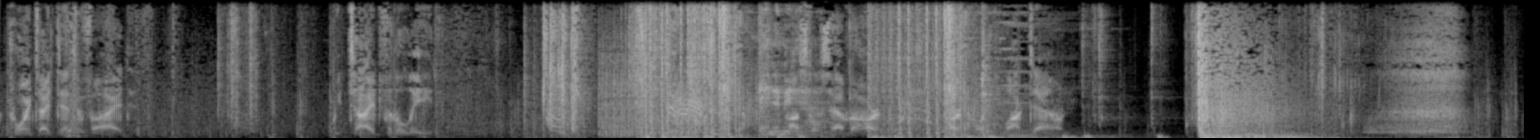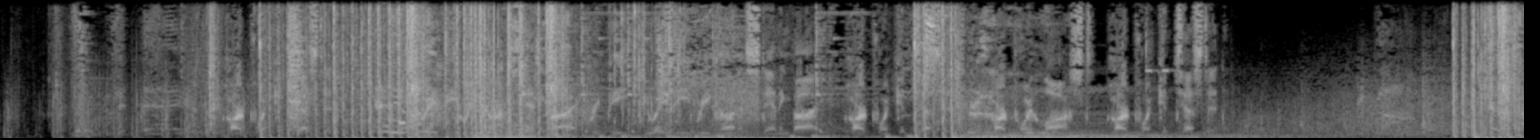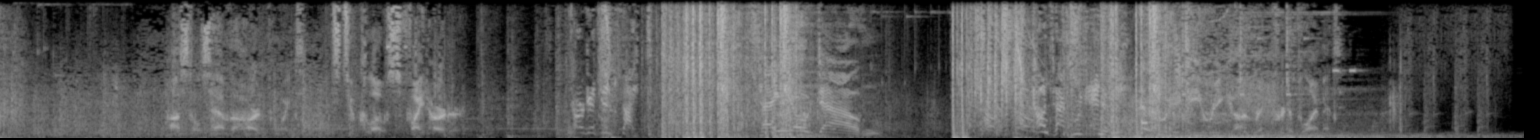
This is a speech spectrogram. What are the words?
Hardpoint identified. We tied for the lead. Enemy. Hostiles have the hard point. Hard point locked down. Hard point contested. UAV recon standing by. Repeat, UAV recon is standing by. Hardpoint contested. Hardpoint lost. Hardpoint contested. Hostiles have the hard point. It's too close. Fight harder. Target in sight. Tango down. Contact with enemy. UAV recon ready for deployment.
